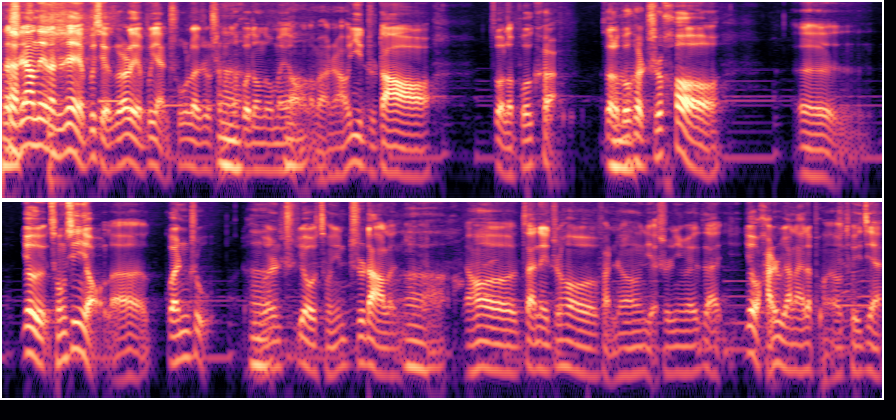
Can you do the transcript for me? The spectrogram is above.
那实际上那段时间也不写歌了，也不演出了，就什么活动都没有了嘛。然后一直到做了播客，做了播客之后，呃，又重新有了关注。很多人又重新知道了你，啊然后在那之后，反正也是因为在又还是原来的朋友推荐，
